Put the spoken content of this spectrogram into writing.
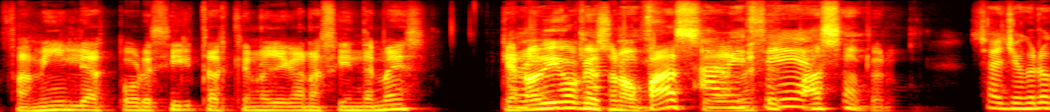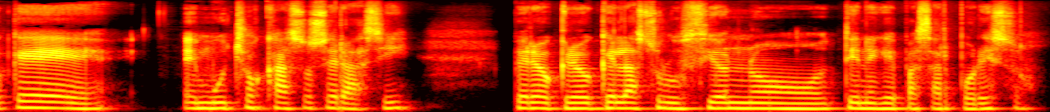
familias pobrecitas que no llegan a fin de mes que no digo que eso no pase, a veces, pasa, pero... O sea, yo creo que en muchos casos será así, pero creo que la solución no tiene que pasar por eso.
